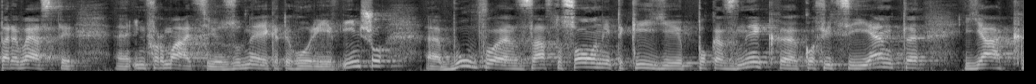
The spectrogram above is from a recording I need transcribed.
перевести е, інформацію з однієї категорії в іншу, е, був е, застосований такий показник, коефіцієнт, як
